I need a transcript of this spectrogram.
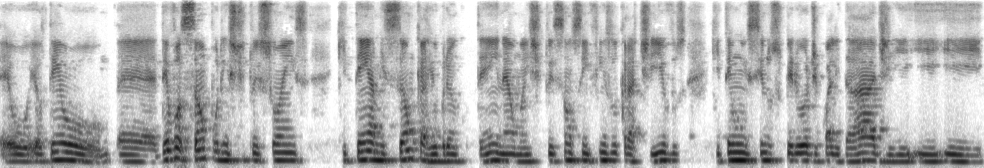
eu, eu tenho é, devoção por instituições que têm a missão que a Rio Branco tem, né, uma instituição sem fins lucrativos, que tem um ensino superior de qualidade e, e,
